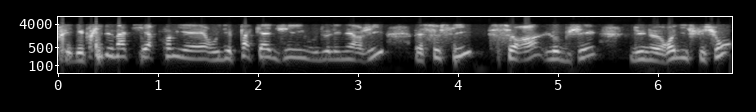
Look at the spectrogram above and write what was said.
prix, des prix de matières premières ou des packaging ou de l'énergie, ben ceci sera l'objet d'une rediscussion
